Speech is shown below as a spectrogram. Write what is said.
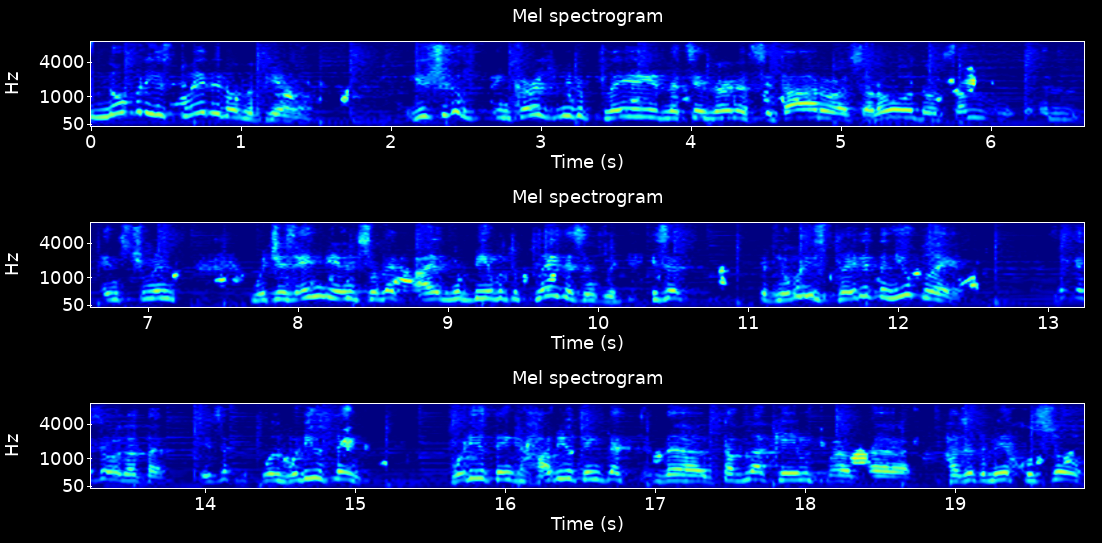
Nobody has played it on the piano. You should have encouraged me to play, let's say, learn a sitar or a sarod or some uh, instrument which is Indian so that I would be able to play this instrument. He said, if nobody's played it, then you play it. He said, well, what do you think? What do you think? How do you think that the tabla came, uh, uh, Hazrat Amir Khusro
